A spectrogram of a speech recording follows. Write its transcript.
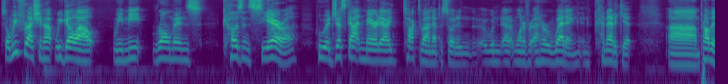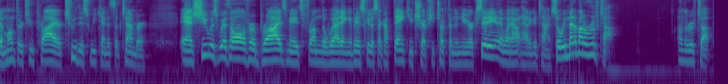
So we freshen up. We go out. We meet Roman's cousin Sierra, who had just gotten married. I talked about an episode in, when, at one of her at her wedding in Connecticut, um, probably a month or two prior to this weekend in September. And she was with all of her bridesmaids from the wedding, and basically just like a thank you trip. She took them to New York City, and they went out and had a good time. So we met him on a rooftop. On the rooftop.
